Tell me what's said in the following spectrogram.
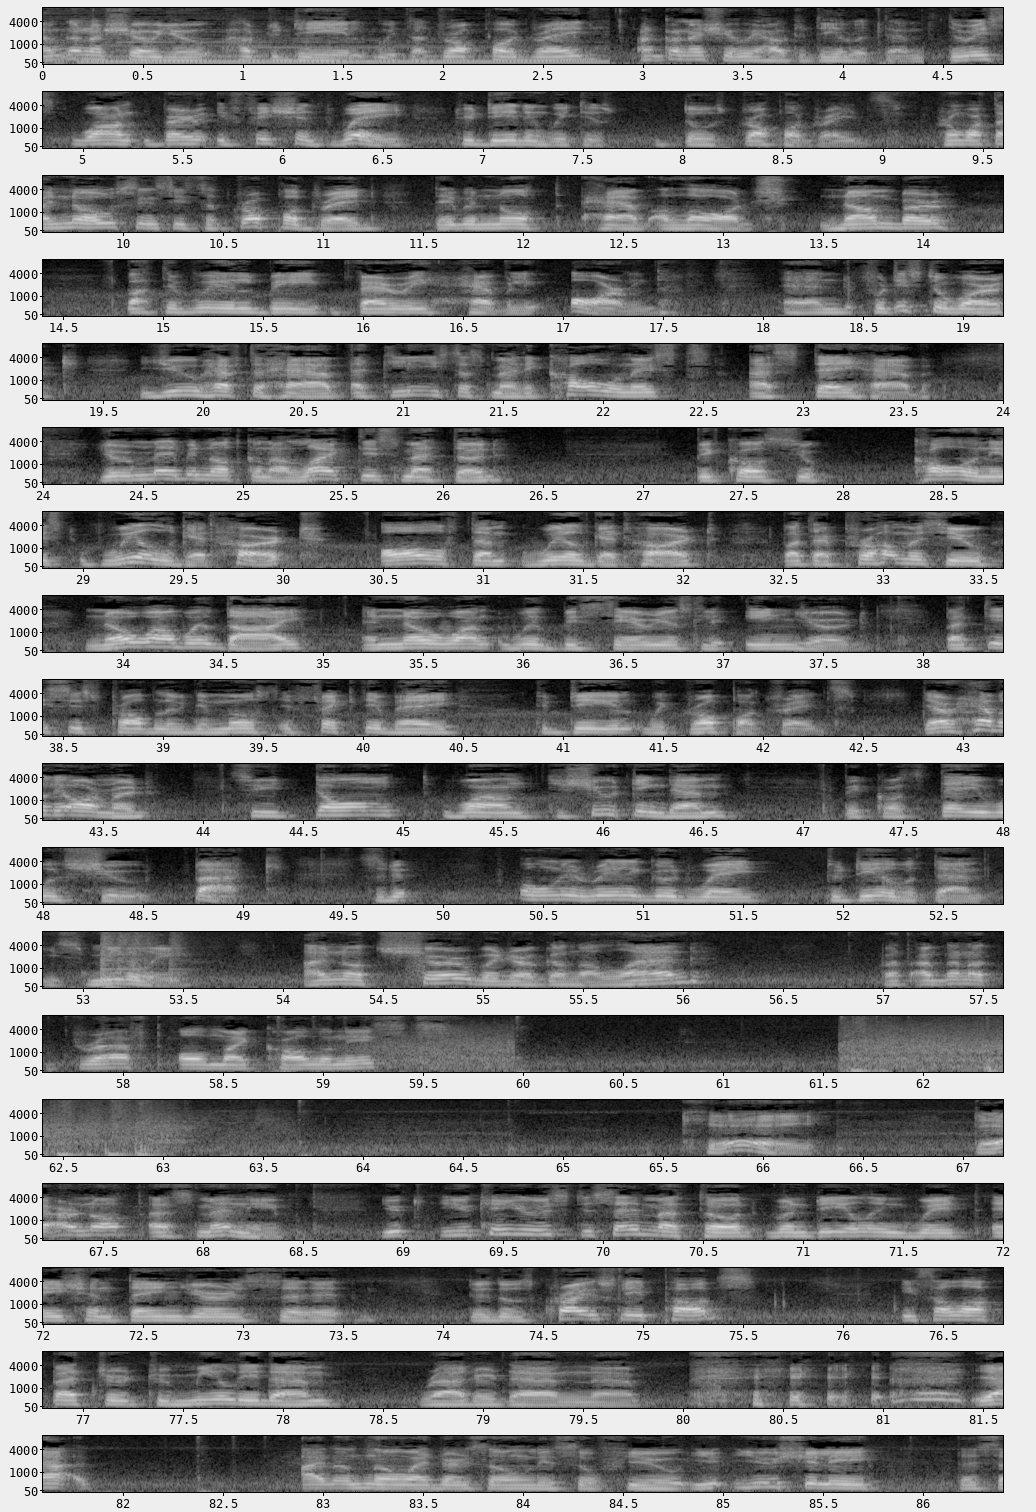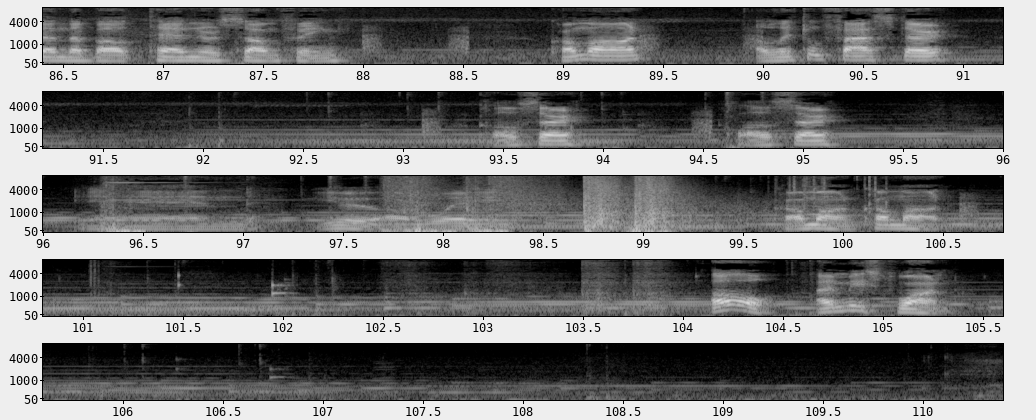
I'm gonna show you how to deal with a drop pod raid. I'm gonna show you how to deal with them. There is one very efficient way to dealing with those, those drop pod raids. From what I know, since it's a drop pod raid, they will not have a large number, but they will be very heavily armed. And for this to work, you have to have at least as many colonists as they have. You're maybe not gonna like this method because your colonists will get hurt. All of them will get hurt, but I promise you, no one will die and no one will be seriously injured. But this is probably the most effective way to deal with pod raids. They are heavily armored, so you don't want to shooting them because they will shoot back. So the only really good way to deal with them is melee. I'm not sure where they're gonna land, but I'm gonna draft all my colonists. Okay, there are not as many. You, you can use the same method when dealing with ancient dangers, uh, those cryosleep pods. It's a lot better to melee them rather than... Uh, yeah, I don't know why there's only so few. U usually they send about 10 or something. Come on, a little faster. Closer, closer. And you are way. Come on, come on. Oh, I missed one.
